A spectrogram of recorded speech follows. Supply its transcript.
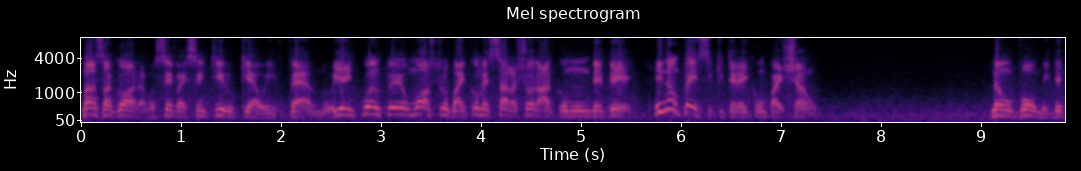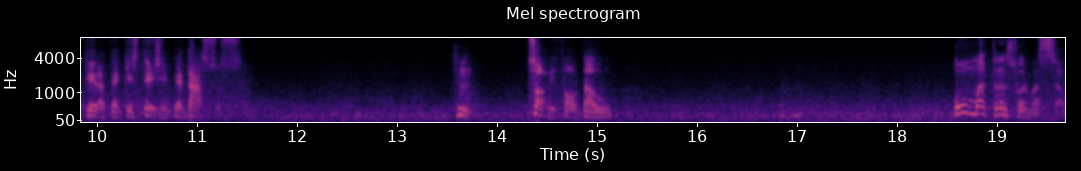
Mas agora você vai sentir o que é o inferno. E enquanto eu mostro, vai começar a chorar como um bebê. E não pense que terei compaixão. Não vou me deter até que esteja em pedaços. Hum, só me falta uma. Uma transformação.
